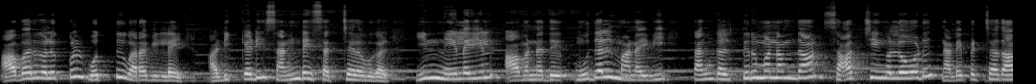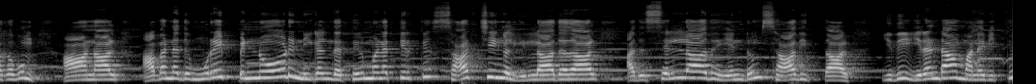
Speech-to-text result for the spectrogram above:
அவர்களுக்குள் ஒத்து வரவில்லை. அடிக்கடி சண்டை சச்சரவுகள். இந்நிலையில் அவனது முதல் மனைவி தங்கள் திருமணம்தான் சாட்சியங்களோடு நடைபெற்றதாகவும் ஆனால் அவனது முறை பெண்ணோடு நிகழ்ந்த திருமணத்திற்கு சாட்சியங்கள் இல்லாததால் அது செல்லாது என்றும் சாதித்தாள். இது இரண்டாம் மனைவிக்கு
